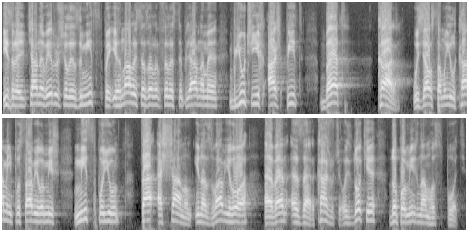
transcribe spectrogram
Ізраїльтяни вирушили з Міцпи і гналися за филистиплянами, б'ючи їх аж під Бет-Кар. узяв Самуїл камінь, постав його між Міцпою та Ешаном і назвав його Евен Езер, кажучи, ось доки допоміг нам Господь.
